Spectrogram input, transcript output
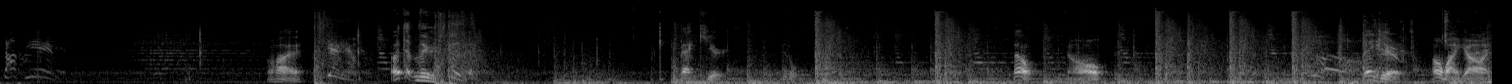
Stop him! Oh, hi. Get him! What the? Get Back here. Middle. No. No. Thank you. Oh my god.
